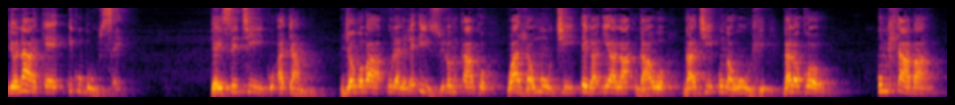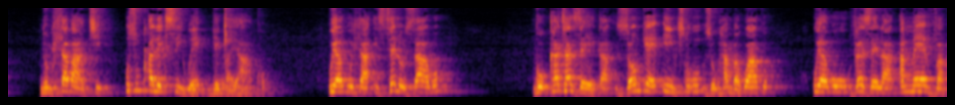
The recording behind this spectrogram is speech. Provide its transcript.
yona ke ikubuse. Yayisithi kuAdam njengoba ulalele izwi lomkakho wadla umuthi engakuyala ngawo ngathi ungawudli. Ngalokho umhlaba nomhlabathi usuqalekisiwe ngenxa yakho. Uyakudla izithelo zawo ngokukhathazeka zonke izinsuku zokuhamba kwakho. Uyakuvezela ameva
